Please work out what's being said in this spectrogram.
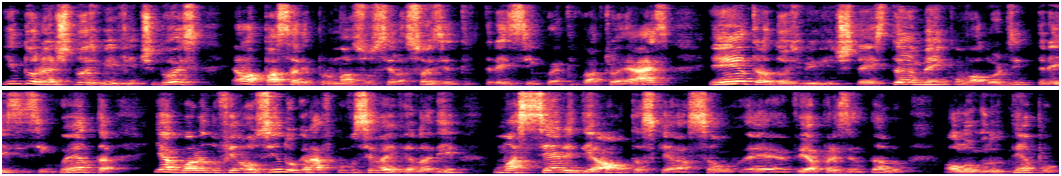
E durante 2022, ela passa ali por umas oscilações entre 3,50 e 4 reais. Entra 2023 também com valor de 3,50. E agora no finalzinho do gráfico você vai vendo ali uma série de altas que a ação é, apresentando ao longo do tempo,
